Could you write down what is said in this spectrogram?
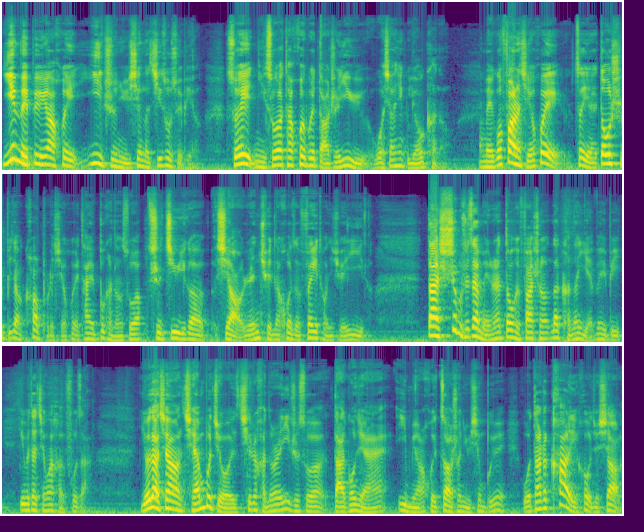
因为避孕药会抑制女性的激素水平，所以你说它会不会导致抑郁？我相信有可能。美国放射协会这也都是比较靠谱的协会，它也不可能说是基于一个小人群的或者非统计学意义的。但是不是在每个人都会发生？那可能也未必，因为它情况很复杂。有点像前不久，其实很多人一直说打宫颈癌疫苗会造成女性不孕。我当时看了以后我就笑了，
